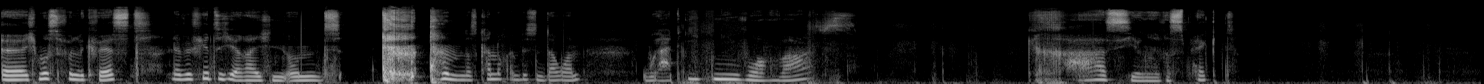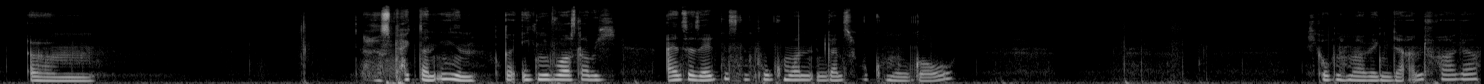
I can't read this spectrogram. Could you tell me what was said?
äh, ich muss für eine Quest Level 40 erreichen und das kann noch ein bisschen dauern. Oh, er hat Ignivor was? Krass, Junge, Respekt. Ähm. Respekt an ihn. Ignivor ist, glaube ich, eins der seltensten Pokémon in ganz Pokémon Go. Ich gucke nochmal wegen der Anfrage.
